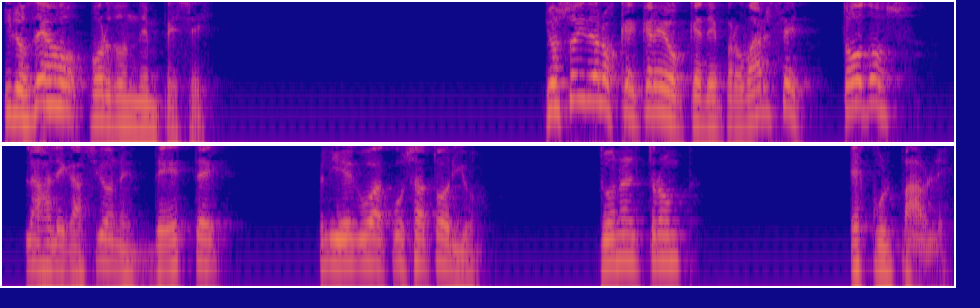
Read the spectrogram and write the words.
Y los dejo por donde empecé. Yo soy de los que creo que de probarse todas las alegaciones de este pliego acusatorio, Donald Trump es culpable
